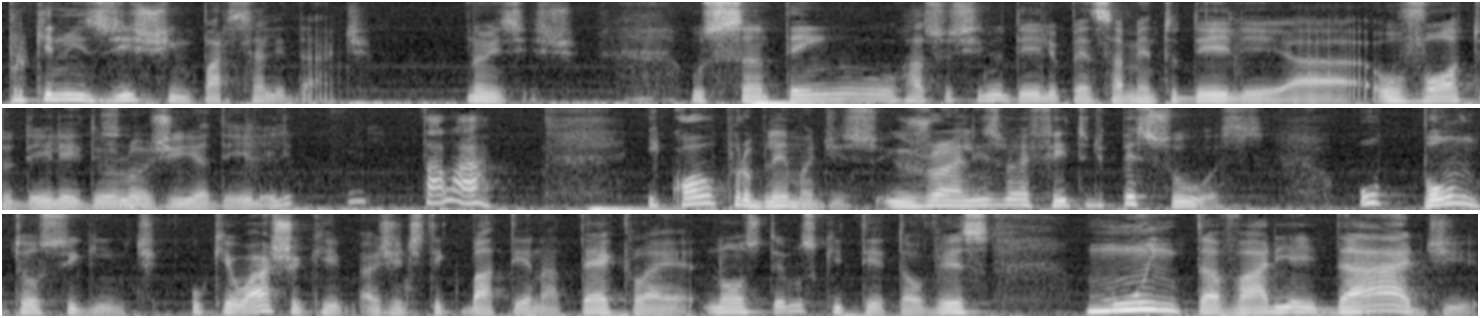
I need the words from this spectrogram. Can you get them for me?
Porque não existe imparcialidade. Não existe. O Sam tem o raciocínio dele, o pensamento dele, a, o voto dele, a ideologia Sim. dele. Ele, ele tá lá. E qual é o problema disso? E o jornalismo é feito de pessoas. O ponto é o seguinte: o que eu acho que a gente tem que bater na tecla é nós temos que ter talvez muita variedade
